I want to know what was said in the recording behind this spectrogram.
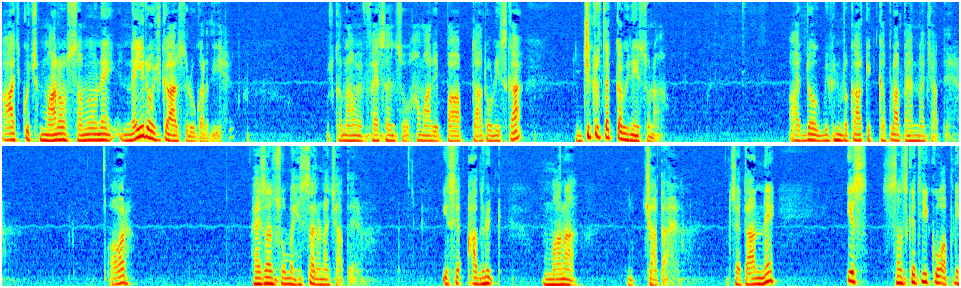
आज कुछ मानव समूह ने नई रोज़गार शुरू कर दी है। उसका नाम है फ़ैशन शो। हमारे बाप दादों ने इसका ज़िक्र तक कभी नहीं सुना। आज लोग विभिन्न प्रकार के कपड़ा पहनना चाहते हैं और फ़ैशन शो में हिस्सा लेना चाहते हैं। इसे आधुनिक माना जाता है। शैतान ने इस संस्कृति को अपने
